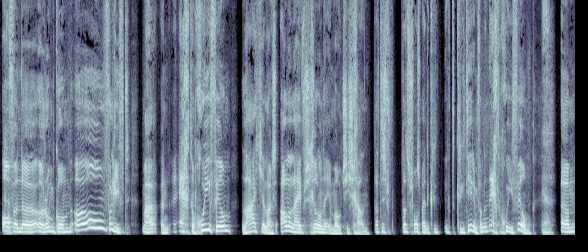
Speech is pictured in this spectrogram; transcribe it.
Of een, eh, een romcom. Oh, verliefd. Maar een, echt een goede film laat je langs allerlei verschillende emoties gaan. Dat is, dat is volgens mij de, het criterium van een echt een goede film. Ja. Ehm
